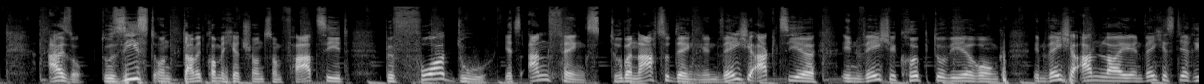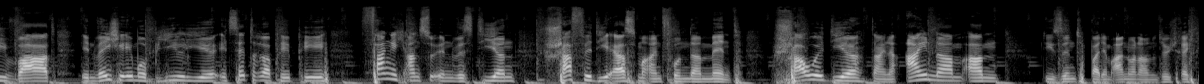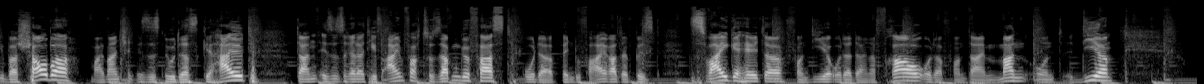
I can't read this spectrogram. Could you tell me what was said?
Also, du siehst, und damit komme ich jetzt schon zum Fazit, bevor du jetzt anfängst, darüber nachzudenken, in welche Aktie, in welche Kryptowährung, in welche Anleihe, in welches Derivat, in welche Immobilie etc. pp, fange ich an zu investieren, schaffe dir erstmal ein Fundament. Schaue dir deine Einnahmen an. Die sind bei dem einen oder anderen natürlich recht überschaubar. Bei manchen ist es nur das Gehalt. dann ist es relativ einfach zusammengefasst oder wenn du verheiratet bist, zwei Gehälter von dir oder deiner Frau oder von deinem Mann und dir.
